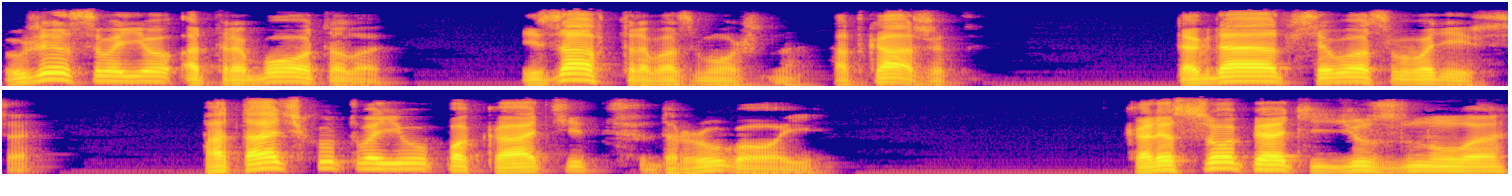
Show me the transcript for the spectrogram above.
уже свое отработало и завтра, возможно, откажет. Тогда от всего освободишься, а тачку твою покатит другой. Колесо опять юзнуло,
